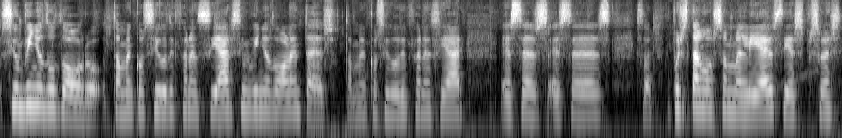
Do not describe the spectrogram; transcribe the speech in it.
Se um vinho do Douro, também consigo diferenciar. Se um vinho do Alentejo, também consigo diferenciar essas... essas Depois estão os sommeliers e as pessoas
